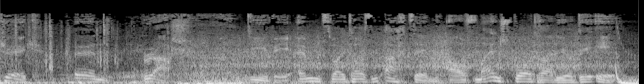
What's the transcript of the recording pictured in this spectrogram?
Kick in Rush. Die WM 2018 auf meinsportradio.de.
